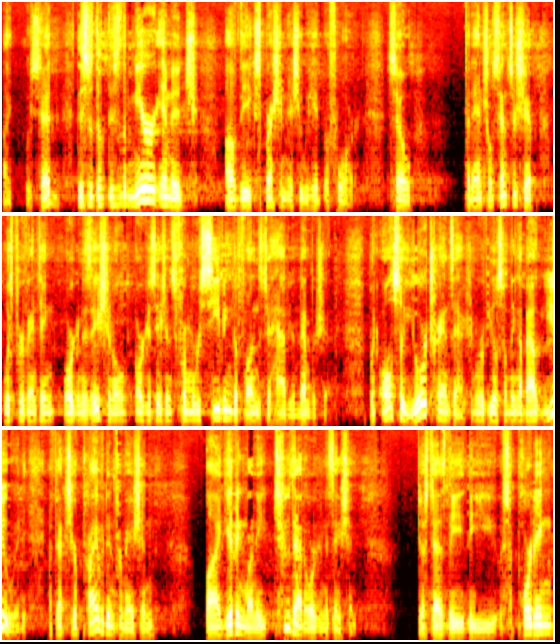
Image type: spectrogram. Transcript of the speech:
Like we said, this is the, this is the mirror image of the expression issue we hit before. So financial censorship was preventing organizational organizations from receiving the funds to have your membership. But also your transaction reveals something about you. It affects your private information by giving money to that organization. Just as the, the supporting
